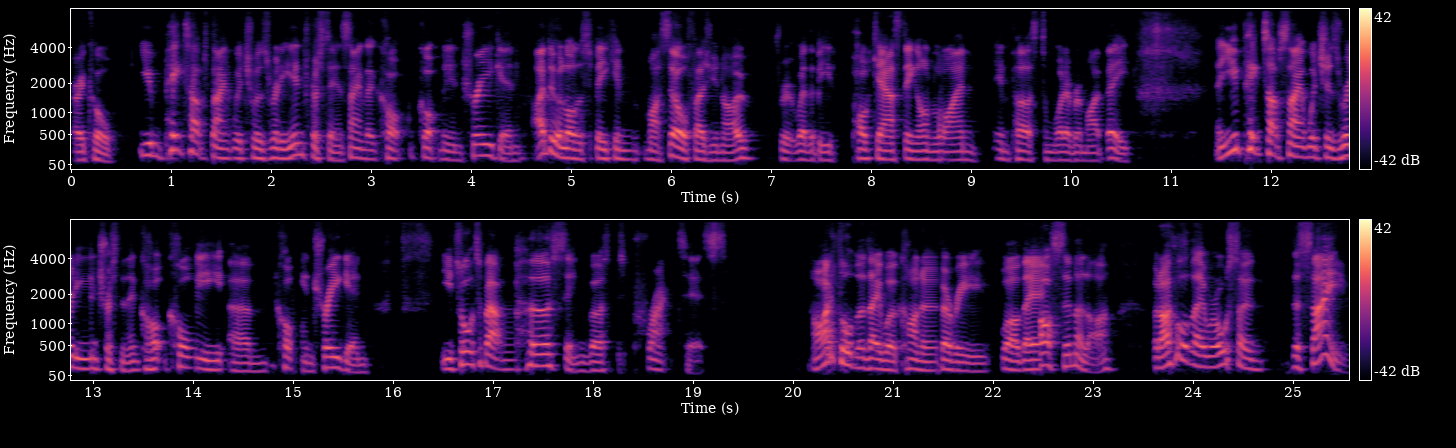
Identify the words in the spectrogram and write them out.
very cool. You picked up something which was really interesting, something that got, got me intriguing. I do a lot of speaking myself, as you know, through whether it be podcasting, online, in person, whatever it might be. And you picked up something which is really interesting and caught, caught me um, caught me intriguing. You talked about rehearsing versus practice. I thought that they were kind of very well. They are similar, but I thought they were also the same.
